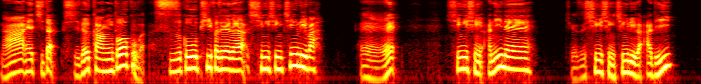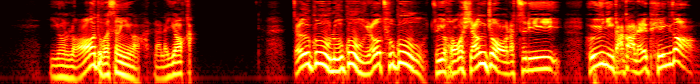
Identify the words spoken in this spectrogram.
㑚还记得前头讲到过的水果批发站的星星经理伐？哎，星星阿姨呢，就是星星经理的阿弟。伊用老大的声音哦，辣辣吆喝：“走过路过勿要错过，最好的香蕉辣这里，欢迎大家来品尝。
